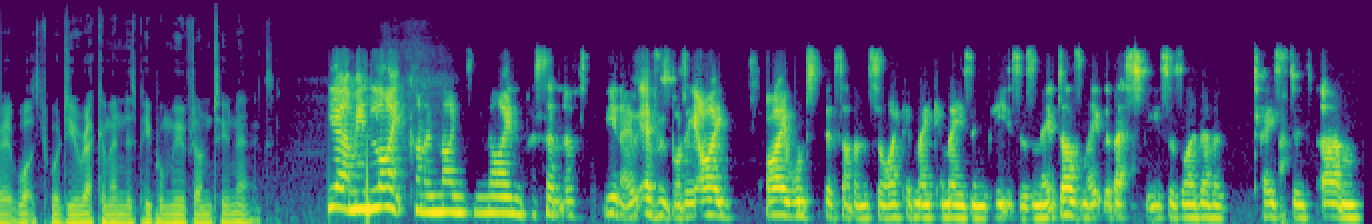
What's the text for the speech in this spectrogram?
it- What would you recommend as people moved on to next? Yeah, I mean, like kind of ninety nine percent of you know everybody, I I wanted this oven so I could make amazing pizzas, and it does make the best pizzas I've ever tasted. Um,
